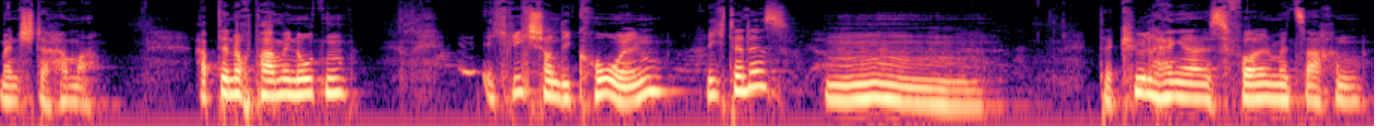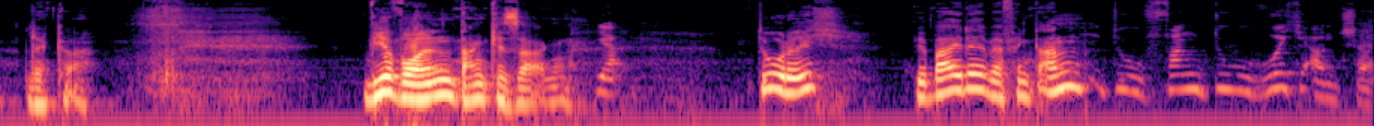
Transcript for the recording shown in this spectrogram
Mensch, der Hammer. Habt ihr noch ein paar Minuten? Ich rieche schon die Kohlen. Riecht ihr das? Mmh. Der Kühlhänger ist voll mit Sachen. Lecker. Wir wollen Danke sagen. Ja. Du oder ich? Wir beide? Wer fängt an? Du, fang du ruhig an, Schatz.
